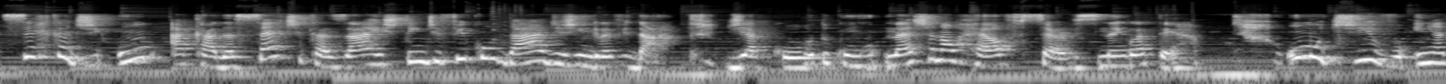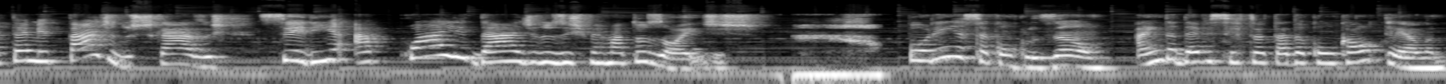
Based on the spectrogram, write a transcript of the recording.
Cerca de um a cada sete casais tem dificuldades de engravidar, de acordo com o National Health Service na Inglaterra. O motivo, em até metade dos casos, seria a qualidade dos espermatozoides. Porém, essa conclusão ainda deve ser tratada com cautela.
